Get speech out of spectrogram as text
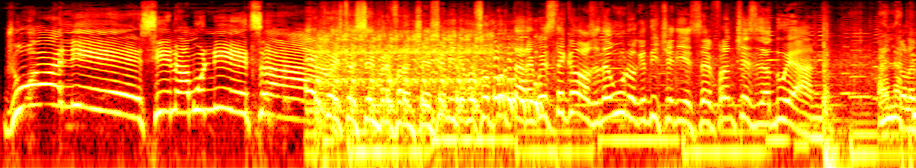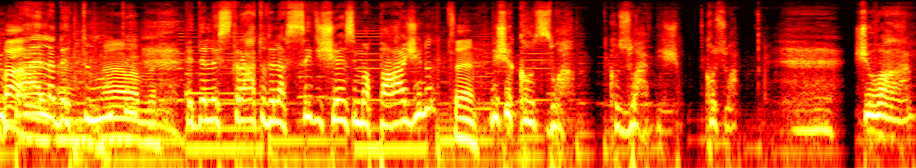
Giovanni, sina munnizza! E questo è sempre francese. Io mi devo sopportare queste cose da uno che dice di essere francese da due anni. È la più palle. bella di tutte. Ah, è dell'estratto della sedicesima pagina. Sì. Dice cos'wa. Cos'wa, dice. Cos'wa. Giovanni,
